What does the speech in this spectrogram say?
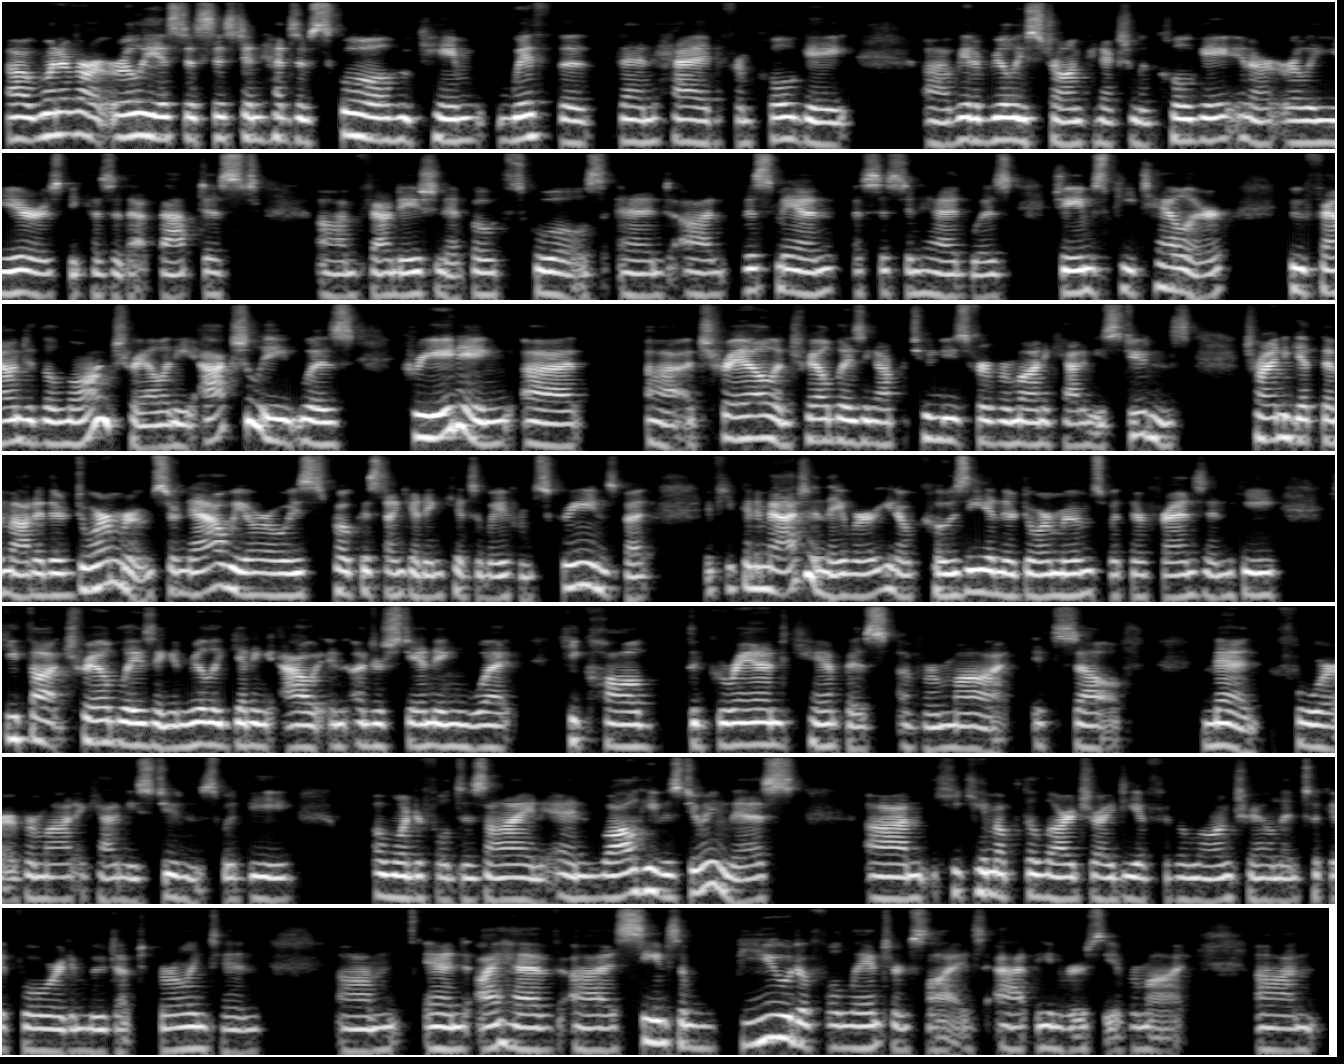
uh, one of our earliest assistant heads of school who came with the then head from Colgate. Uh, we had a really strong connection with Colgate in our early years because of that Baptist um, foundation at both schools. And uh, this man, assistant head, was James P. Taylor, who founded the Long Trail. And he actually was creating uh, uh, a trail and trailblazing opportunities for Vermont Academy students, trying to get them out of their dorm rooms. So now we are always focused on getting kids away from screens. But if you can imagine, they were, you know, cozy in their dorm rooms with their friends, and he he thought trailblazing and really getting out and understanding what he called the grand campus of Vermont itself meant for Vermont Academy students would be a wonderful design. And while he was doing this, um, he came up with a larger idea for the long trail and then took it forward and moved up to Burlington. Um, and I have uh, seen some beautiful lantern slides at the University of Vermont. Um,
